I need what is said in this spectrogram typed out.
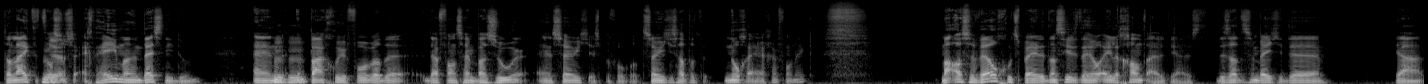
dan lijkt het alsof Ja. ze echt helemaal hun best niet doen. En Mhm. een paar goede voorbeelden daarvan zijn Bazoer en Seuntjes bijvoorbeeld. Seuntjes had het nog erger, vond ik. Maar als ze wel goed spelen, dan ziet het er heel elegant uit juist. Dus dat is een beetje de, ja,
